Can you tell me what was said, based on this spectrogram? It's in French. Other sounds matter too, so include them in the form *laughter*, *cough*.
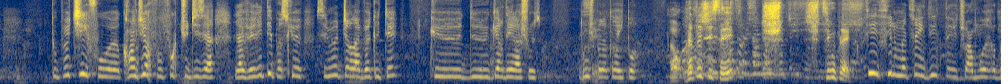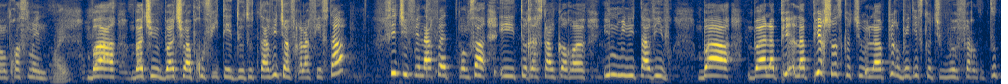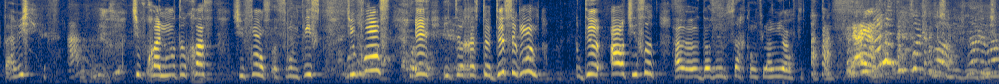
tout petit, il faut euh, grandir, faut, faut que tu dises la, la vérité parce que c'est mieux de dire la vérité que de garder la chose. Donc je suis pas d'accord avec toi. Alors réfléchissez, Chut, chut, s'il vous plaît. Si, si le médecin il dit que tu vas mourir dans trois semaines, bah, bah, tu, bah tu vas profiter de toute ta vie, tu vas faire la fiesta. Si tu fais la fête comme ça et il te reste encore euh, une minute à vivre, bah, bah la, pire, chose que tu, la pire bêtise que tu veux faire de toute ta vie, *laughs* tu prends une motocross, tu fonces sur une piste, tu fonces et il te reste deux secondes. De un, tu sautes euh, dans une cercle enflammée.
